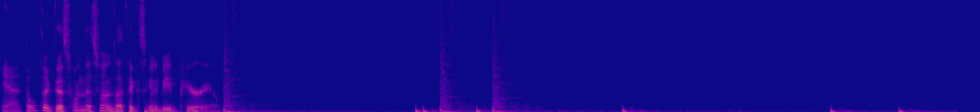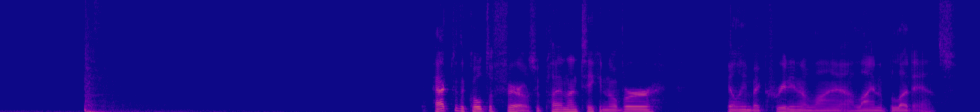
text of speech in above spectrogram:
Yeah, don't think this one. This one's, I think, is going to be Imperial. Pact with the cult of pharaohs who plan on taking over killing by creating a line, a line of blood ents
